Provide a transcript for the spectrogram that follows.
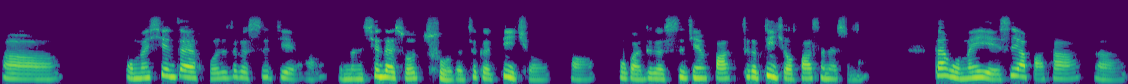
啊、我们现在活的这个世界啊，我们现在所处的这个地球啊，不管这个世间发这个地球发生了什么，但我们也是要把它呃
